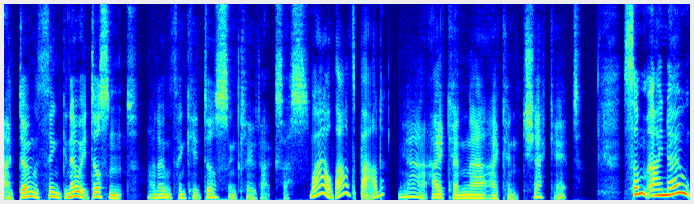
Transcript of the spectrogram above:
I don't think, no, it doesn't. I don't think it does include access. Wow, that's bad. Yeah, I can, uh, I can check it. Some I know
